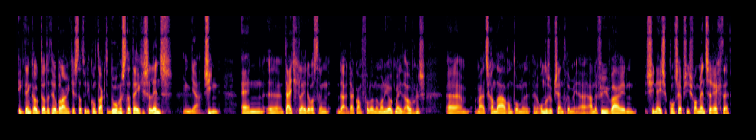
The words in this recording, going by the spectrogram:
ik denk ook dat het heel belangrijk is dat we die contacten door een strategische lens Ja. zien. En eh, een tijdje geleden was er een, daar, daar kwam Follow the Money ook mee overigens, ehm, maar het schandaal rondom een, een onderzoekscentrum eh, aan de VU, waarin Chinese concepties van mensenrechten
